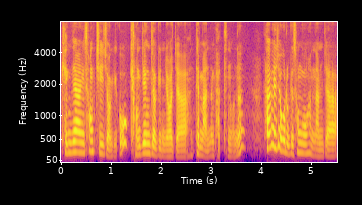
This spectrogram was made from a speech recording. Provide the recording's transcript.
굉장히 성취적이고 경쟁적인 여자한테 맞는 파트너는 사회적으로 그렇게 성공한 남자가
